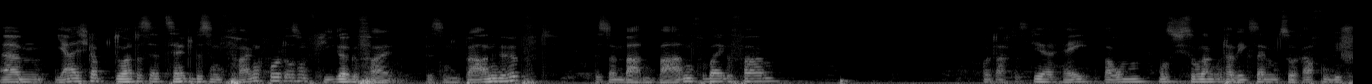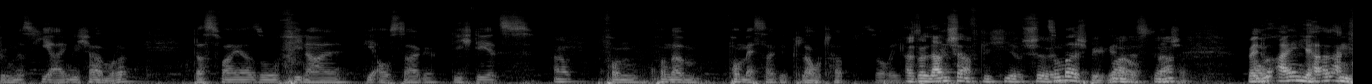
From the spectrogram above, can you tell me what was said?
Ähm, ja, ich glaube, du hattest erzählt, du bist in Frankfurt aus dem Flieger gefallen, bist in die Bahn gehüpft, bist an Baden-Baden vorbeigefahren und dachtest dir, hey, warum muss ich so lange unterwegs sein, um zu raffen, wie schön wir es hier eigentlich haben, oder? Das war ja so final die Aussage, die ich dir jetzt von, von der, vom Messer geklaut habe. Sorry. Also landschaftlich hier schön. Zum Beispiel, genau. Das, ja? Wenn du ein Jahr lang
